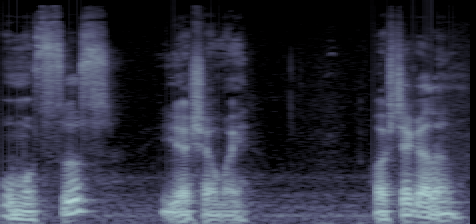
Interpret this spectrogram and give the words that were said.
Umutsuz yaşamayın. Hoşçakalın.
